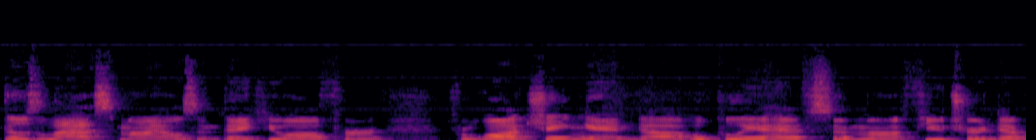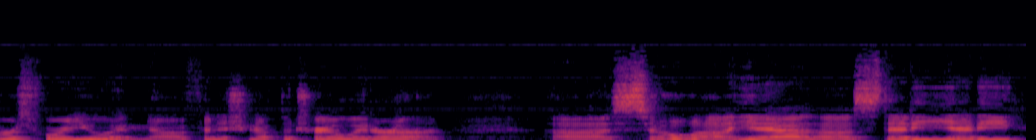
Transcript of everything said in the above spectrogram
those last miles. And thank you all for for watching. And uh, hopefully, I have some future endeavors for you and finishing up the trail later on. Uh, so uh, yeah, uh, steady Yeti.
